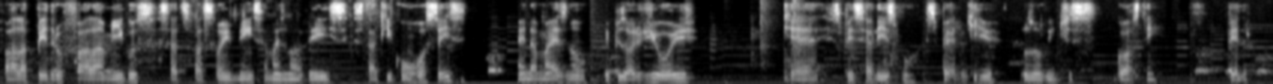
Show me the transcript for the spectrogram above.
Fala Pedro, fala amigos, satisfação imensa mais uma vez estar aqui com vocês, ainda mais no episódio de hoje, que é especialíssimo, espero que os ouvintes gostem. Pedro.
